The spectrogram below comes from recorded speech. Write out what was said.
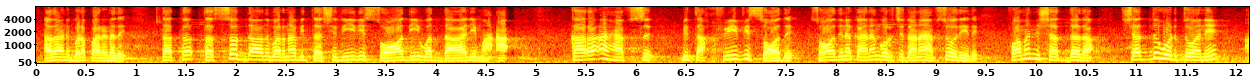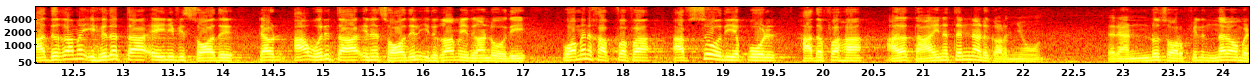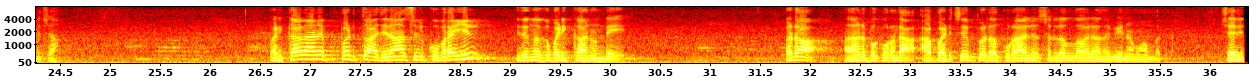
അതാണ് ഇവിടെ പറയണത്. തത്ത തസ്സദ്ദ എന്ന് പറഞ്ഞാൽ ബി തശ്ദീദി സ്വാദി വദ്ദാലി മഅ. കറ ഹഫ്സ് ബി തഖ്ഫീഫി സ്വാദ്. സ്വാദിനെ കനം കുറച്ചിട്ടാണ് ഹഫ്സ് ഓതിയത്. ഫമൻ ഷദ്ദത ഷദ് കൊടുത്തോന് അദ്ഗമ ഇഹ്ദ താഇനി ഫി സ്വാദ്. ആ ഒരു താഇനെ സ്വാദിൽ ഇദ്ഗാമ ചെയ്തുകൊണ്ട് ഓതി. ഒമൻ ഹഫഫ ഹഫ്സ് ഓതിയപ്പോൾ ഹദഫഹ. അത് തായിനെ തന്നെ അത് കളഞ്ഞു. രണ്ട് സോർഫിൽ ഇന്നലെ അവൻ പഠിച്ച. പഠിക്കാനാണ് ഇപ്പോഴത്തെ അജനാസുൽ കുബറയിൽ ഇത് നിങ്ങൾക്ക് പഠിക്കാനുണ്ട്. കേട്ടോ? അതാണ് ഇപ്പോൾ കുറണ്ട ആ പഠിച്ച ഇപ്പോൾ ഖുറാൻ അലുസല്ലാ നബീന മുഹമ്മദ്.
